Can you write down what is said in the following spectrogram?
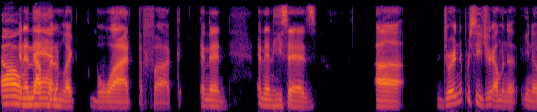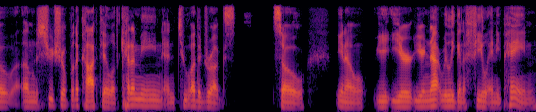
Oh and at that point. I'm like, What the fuck? And then, and then he says, uh. During the procedure, I'm gonna, you know, I'm gonna shoot you up with a cocktail of ketamine and two other drugs. So, you know, y- you're you're not really gonna feel any pain,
